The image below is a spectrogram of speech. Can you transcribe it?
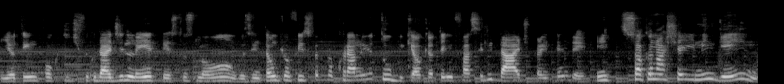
e eu tenho um pouco pouco de dificuldade de ler textos longos. Então o que eu fiz foi procurar no YouTube, que é o que eu tenho facilidade para entender. E, só que eu não achei ninguém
